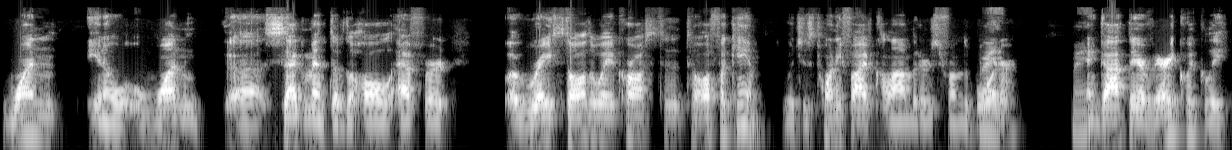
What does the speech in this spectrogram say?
one, you know, one uh, segment of the whole effort uh, raced all the way across to, to Ofakim, which is 25 kilometers from the border, right. Right. and got there very quickly.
